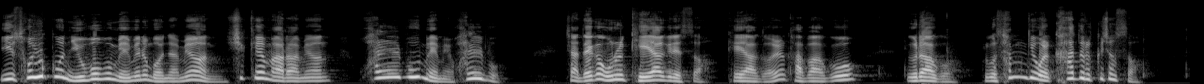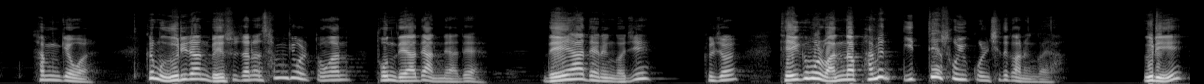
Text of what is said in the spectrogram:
이 소유권 유보부 매매는 뭐냐면 쉽게 말하면 활부 매매, 활부. 자, 내가 오늘 계약을 했어. 계약을 갑하고 을하고 그리고 3개월 카드를 끄셨어. 3개월. 그럼 을이란 매수자는 3개월 동안 돈 내야 돼, 안 내야 돼? 내야 되는 거지. 그죠? 대금을 완납하면 이때 소유권을 취득하는 거야. 을이.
